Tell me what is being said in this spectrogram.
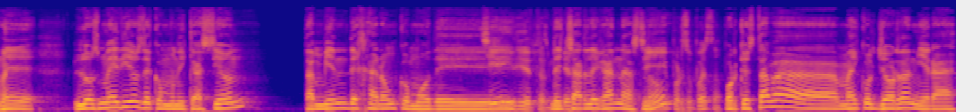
eh, los medios de comunicación también dejaron como de, Sí, de echarle ganas, ¿no? Sí, por supuesto. Porque estaba Michael Jordan y era,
